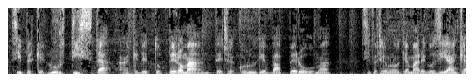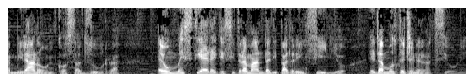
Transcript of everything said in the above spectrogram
Sì, perché l'urtista, anche detto peromante, cioè colui che va per Roma, si facevano chiamare così anche a Milano o in Costa Azzurra, è un mestiere che si tramanda di padre in figlio e da molte generazioni.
